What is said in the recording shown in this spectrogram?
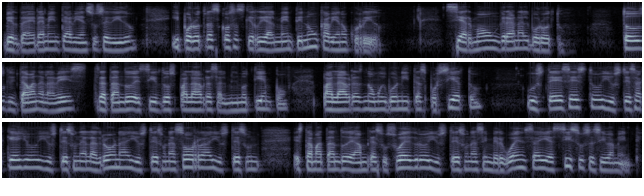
verdaderamente habían sucedido y por otras cosas que realmente nunca habían ocurrido. Se armó un gran alboroto. Todos gritaban a la vez, tratando de decir dos palabras al mismo tiempo, palabras no muy bonitas, por cierto, usted es esto y usted es aquello y usted es una ladrona y usted es una zorra y usted es un, está matando de hambre a su suegro y usted es una sinvergüenza y así sucesivamente.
